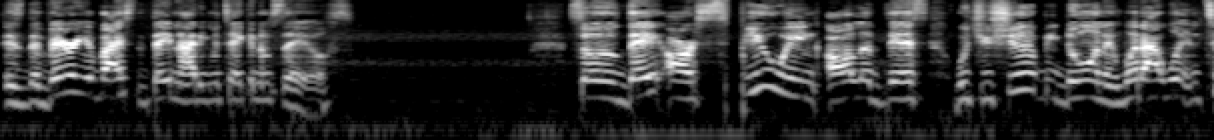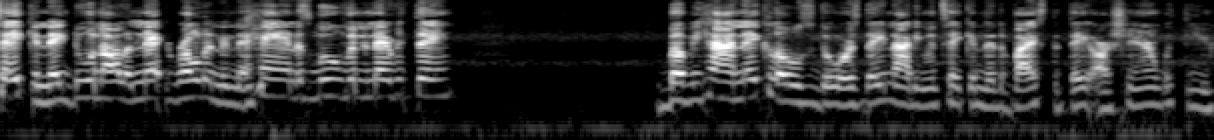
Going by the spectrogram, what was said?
is the very advice that they're not even taking themselves. So they are spewing all of this, what you should be doing and what I wouldn't take, and they doing all the neck rolling and the hand is moving and everything. But behind their closed doors, they're not even taking the advice that they are sharing with you,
